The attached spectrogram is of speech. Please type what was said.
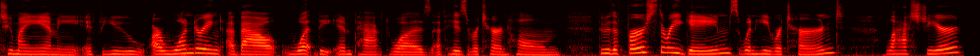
to Miami, if you are wondering about what the impact was of his return home, through the first 3 games when he returned last year,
